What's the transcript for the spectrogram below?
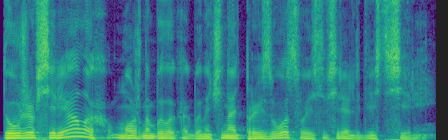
то уже в сериалах можно было как бы начинать производство, если в сериале 200 серий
